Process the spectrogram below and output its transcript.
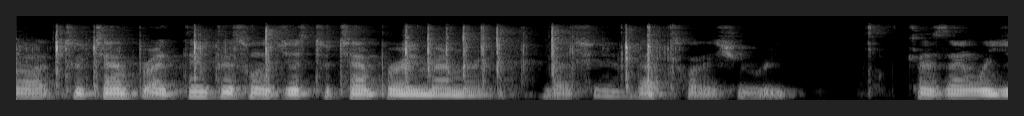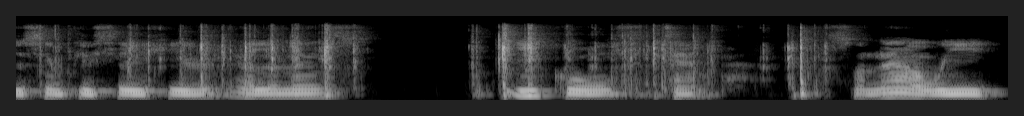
uh, to temporary, I think this one's just to temporary memory. That should, that's what it should read. Because then we just simply say here elements equals temp. So now we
